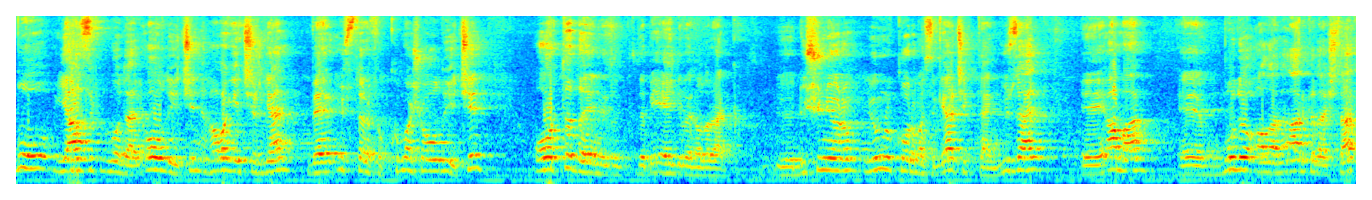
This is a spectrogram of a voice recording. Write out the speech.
bu yazlık bir model olduğu için hava geçirgen ve üst tarafı kumaş olduğu için orta dayanıklılıklı bir eldiven olarak e, düşünüyorum. Yumruk koruması gerçekten güzel E, ama e, bunu alan arkadaşlar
